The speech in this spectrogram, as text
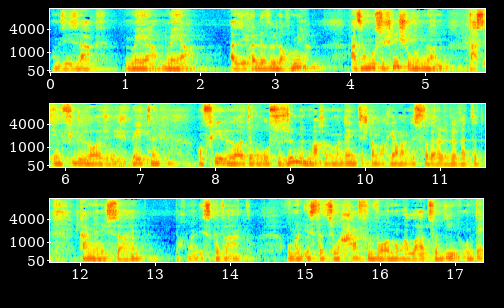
Und sie sagt, mehr, mehr. Also die Hölle will noch mehr. Also man muss sich nicht wundern, dass eben viele Leute nicht beten und viele Leute große Sünden machen und man denkt sich dann, ach ja, man ist vor der Hölle gerettet. Kann ja nicht sein. Doch man ist gewarnt. Und man ist dazu erschaffen worden, um Allah zu dienen. Und, der,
